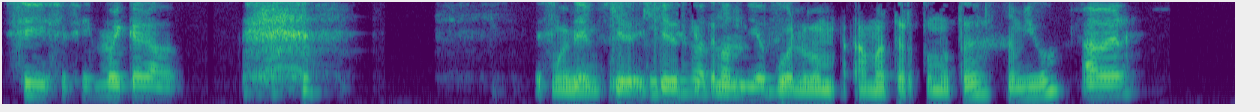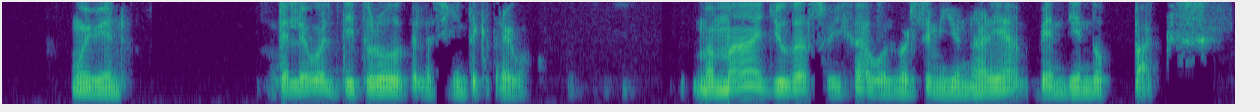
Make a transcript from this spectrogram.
Sí, sí, sí, muy cagado. muy bien, este, ¿quieres que te vuelva a matar tu nota, amigo? A ver. Muy bien. Te leo el título de la siguiente que traigo. Mamá ayuda a su hija a volverse millonaria vendiendo packs.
